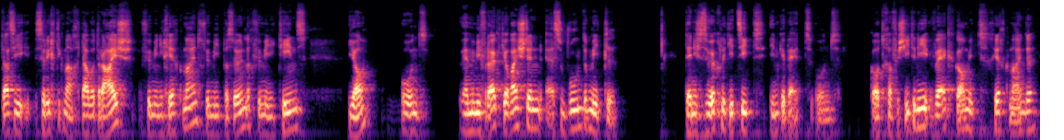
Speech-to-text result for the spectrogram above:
dass ich es richtig mache. Da, wo dran ist, für meine Kirchgemeinde, für mich persönlich, für meine Teens, ja. Und wenn man mich fragt, ja, was ist denn ein Wundermittel? Dann ist es wirklich die Zeit im Gebet. Und Gott kann verschiedene Wege gehen mit Kirchgemeinden,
